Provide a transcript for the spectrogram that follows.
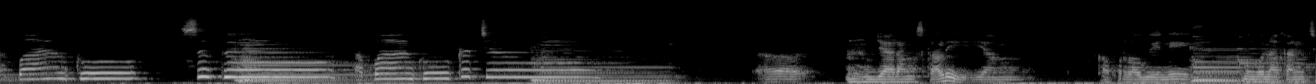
apa yang ku sentuh apa yang ku kejar Eh, jarang sekali yang cover lagu ini menggunakan C.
